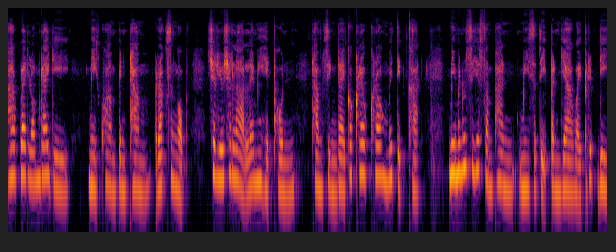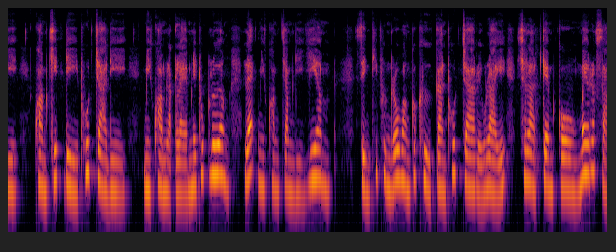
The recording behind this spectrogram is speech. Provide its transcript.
ภาพแวดล้อมได้ดี มีความเป็นธรรม รักสงบ เฉลียวฉลาดและมีเหตุผลทำสิ่งใดก็แคล่วคล่องไม่ติดขัด มีมนุษยสัมพันธ์ มีสติปัญญาไหวพริบดี ความคิดดี พูดจาดี มีความหลักแหลมในทุกเรื่อง และมีความจำดีเยี่ยม สิ่งที่พึงระวังก็คือการพูดจาเหลวไหล ฉลาดแกมโกง ไม่รักษา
